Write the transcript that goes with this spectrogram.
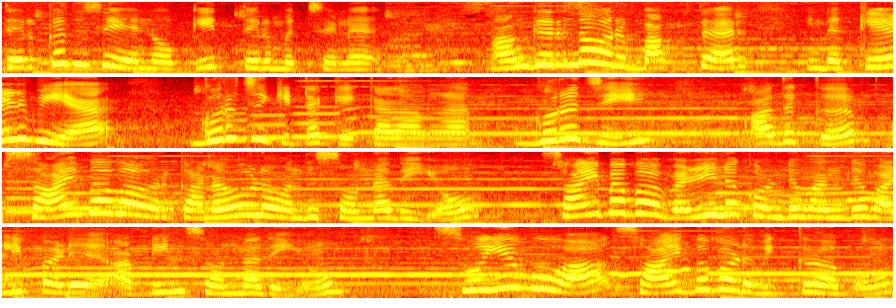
தெற்கு திசையை நோக்கி திரும்பிச்சுன்னு. அங்கிருந்த ஒரு பக்தர் இந்த கேள்வியை குருஜி கிட்ட கேட்குறாங்க. குருஜி அதுக்கு சாய்பாபா ஒரு கனவுல வந்து சொன்னதையும் சாய்பாபா வெளியில கொண்டு வந்து வழிபடு அப்படின்னு சொன்னதையும் சுயம்புவா சாய்பாபாவோட விக்கிரகம்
